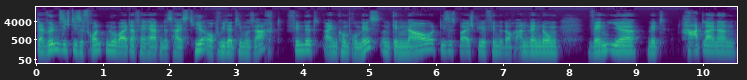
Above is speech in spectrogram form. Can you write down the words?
Da würden sich diese Fronten nur weiter verhärten. Das heißt, hier auch wieder Timo sagt, findet einen Kompromiss und genau dieses Beispiel findet auch Anwendung wenn ihr mit Hardlinern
